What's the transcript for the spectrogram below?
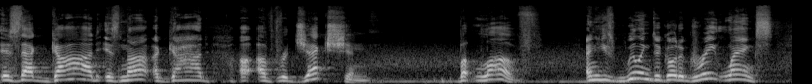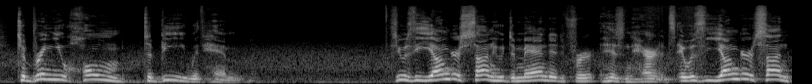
is that God is not a God uh, of rejection, but love. And He's willing to go to great lengths to bring you home to be with Him. He was the younger son who demanded for his inheritance. It was the younger son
